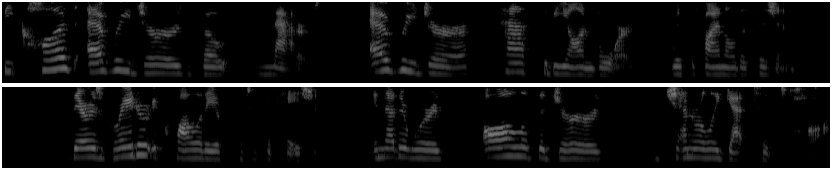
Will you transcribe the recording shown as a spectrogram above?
because every juror's vote matters, every juror has to be on board with the final decision. There is greater equality of participation. In other words, all of the jurors generally get to talk.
